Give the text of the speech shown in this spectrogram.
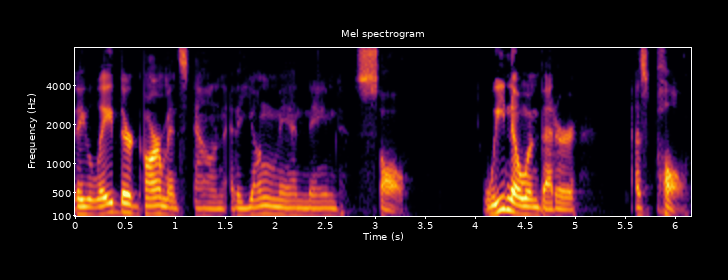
they laid their garments down at a young man named Saul. We know him better as Paul.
